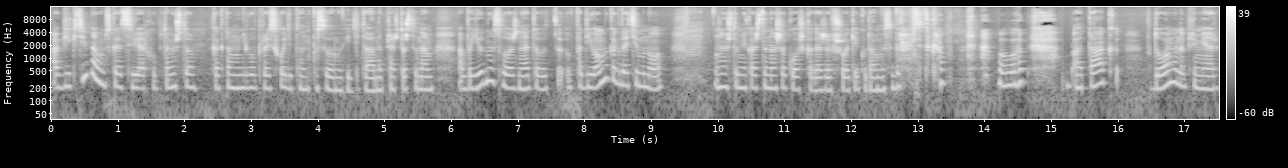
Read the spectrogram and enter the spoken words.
объективно вам сказать сверху, потому что как там у него происходит, он по-своему видит. А, например, то, что нам обоюдно сложно, это вот подъемы, когда темно. Ну, что, мне кажется, наша кошка даже в шоке, куда мы собираемся так рано. Вот. А так, дома, например,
